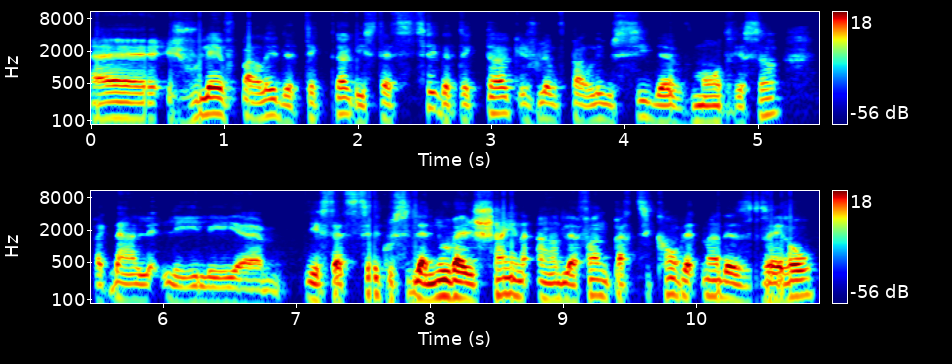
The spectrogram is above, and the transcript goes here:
je voulais vous parler de TikTok, des statistiques de TikTok. Je voulais vous parler aussi de vous montrer ça. Dans les, les, les, statistiques aussi de la nouvelle chaîne anglophone, partie complètement de zéro.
